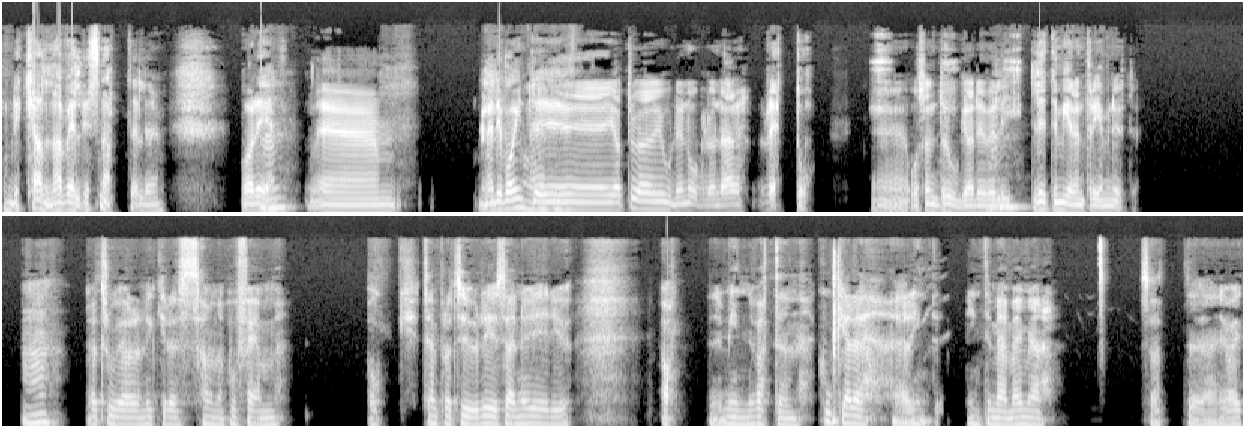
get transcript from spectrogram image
om det kallnar väldigt snabbt eller vad det är. Mm. Eh, men det var inte, jag tror jag gjorde någorlunda rätt då. Eh, och sen drog jag det väl mm. lite, lite mer än tre minuter. Mm. Jag tror jag lyckades hamna på fem och temperatur, det är så här, nu är det ju, ja, min vattenkokare är inte, inte med mig mer. Så att eh, jag är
